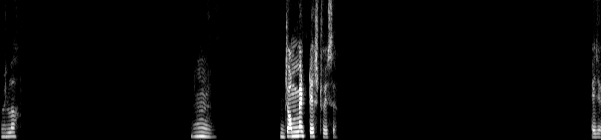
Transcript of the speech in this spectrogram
বিসমিল্লাহ হুম। জম্মের টেস্ট হয়েছে। এই যে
